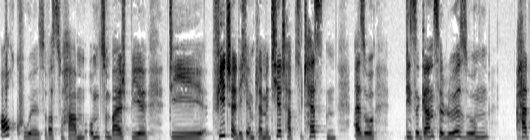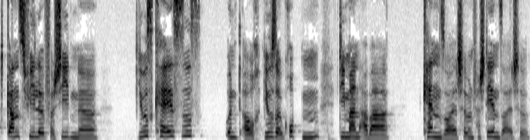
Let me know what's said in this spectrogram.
auch cool, sowas zu haben, um zum Beispiel die Feature, die ich implementiert habe, zu testen. Also diese ganze Lösung hat ganz viele verschiedene Use Cases und auch Usergruppen, die man aber kennen sollte und verstehen sollte.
